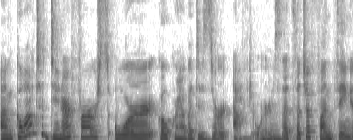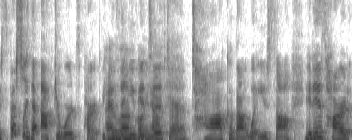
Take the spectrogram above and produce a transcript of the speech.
Um, go out to dinner first or go grab a dessert afterwards. Mm-hmm. That's such a fun thing, especially the afterwards part because then you get to after. talk about what you saw. It mm-hmm. is hard.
